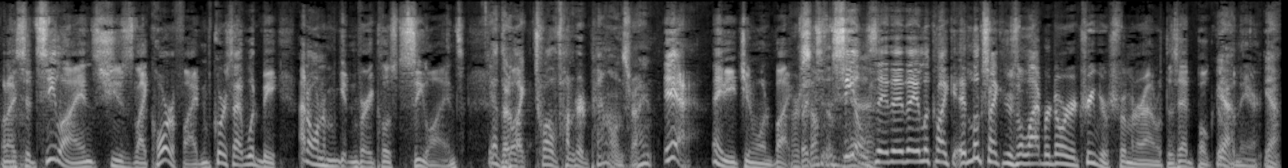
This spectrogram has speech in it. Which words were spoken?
when I said sea lions, she was like horrified, and of course I would be. I don't want them getting very close to sea lions. Yeah, they're like twelve hundred pounds, right? Yeah, they'd eat you in one bite. Or but something, seals, yeah. they, they they look like it looks like there's a Labrador retriever swimming around with his head poked Yeah, up in the air. yeah.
